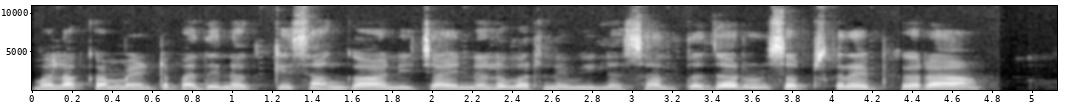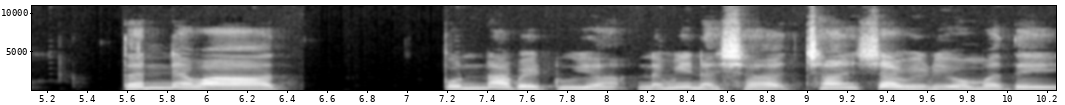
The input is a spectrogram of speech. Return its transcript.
मला कमेंटमध्ये नक्की सांगा आणि चॅनलवर नवीन असाल तर जरूर सबस्क्राईब करा. धन्यवाद. पुन्हा भेटूया नवीन अशा छानशा व्हिडिओमध्ये.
